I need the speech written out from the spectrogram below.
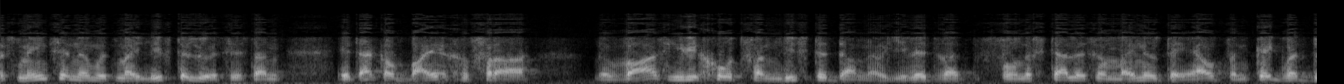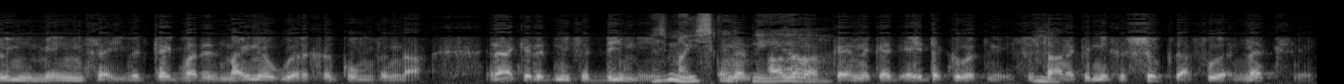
as mense nou met my liefdeloos is dan het ek al baie gevra nou waar's hierdie God van liefde dan nou? Jy weet wat veronderstel is om my nou te help en kyk wat doen die mense. Jy weet kyk wat het my nou oorgekom vandag. En ek het dit nie verdien nie. Dis my skuld en nie, alle ja. waarskynlikheid het ek ook nie. Verstaan ek het nie gesoek daarvoor niks nie.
